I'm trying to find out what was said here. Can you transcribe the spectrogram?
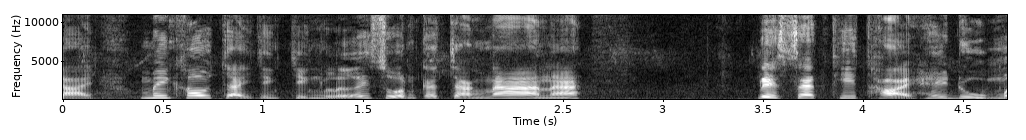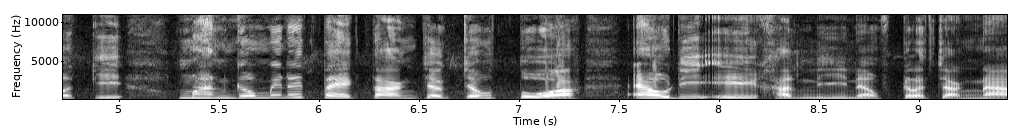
ได้ ไม่เข้าใจจริง ๆ เลยส่วนกระจังหน้านะ เกรดแซที่ถ่ายให้ดูเมื่อกี้ มันก็ไม่ได้แตกต่างจากเจ้าตัว LDA คันนี้นะ กระจังหน้า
